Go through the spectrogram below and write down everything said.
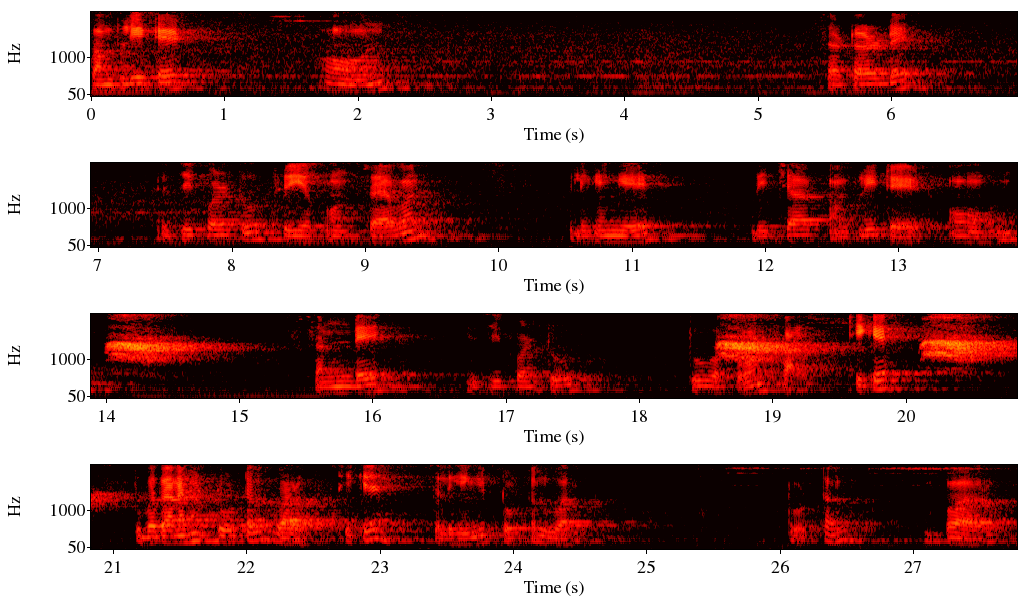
completed on Saturday is equal to three upon seven लिखेंगे Richa completed on Sunday is equal to two upon five ठीक है? तो बताना है टोटल वर्क ठीक है? तो लिखेंगे total work total work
